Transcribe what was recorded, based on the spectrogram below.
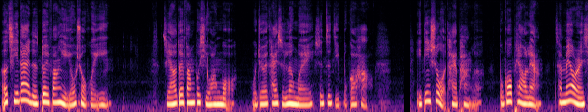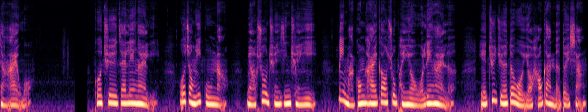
而期待着对方也有所回应。只要对方不喜欢我，我就会开始认为是自己不够好，一定是我太胖了，不够漂亮，才没有人想爱我。过去在恋爱里，我总一股脑，秒速全心全意，立马公开告诉朋友我恋爱了，也拒绝对我有好感的对象，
